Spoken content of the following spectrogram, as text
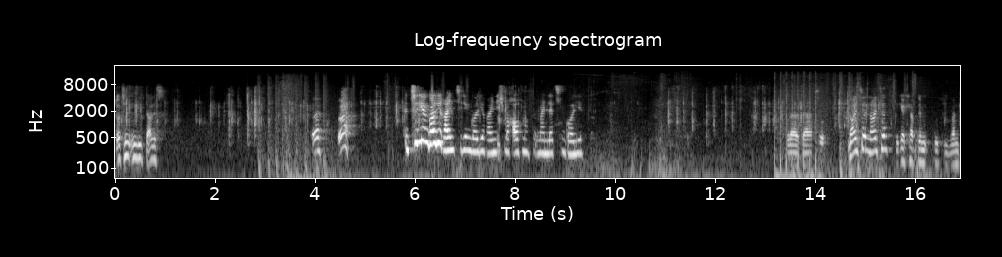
Dort hinten liegt alles. Äh, äh. Zieh dir einen Goldie rein, zieh dir einen Goldie rein. Ich mache auch noch meinen letzten Goldie. Oder da so. 19, 19? Digga, ich hab den durch die Wand.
